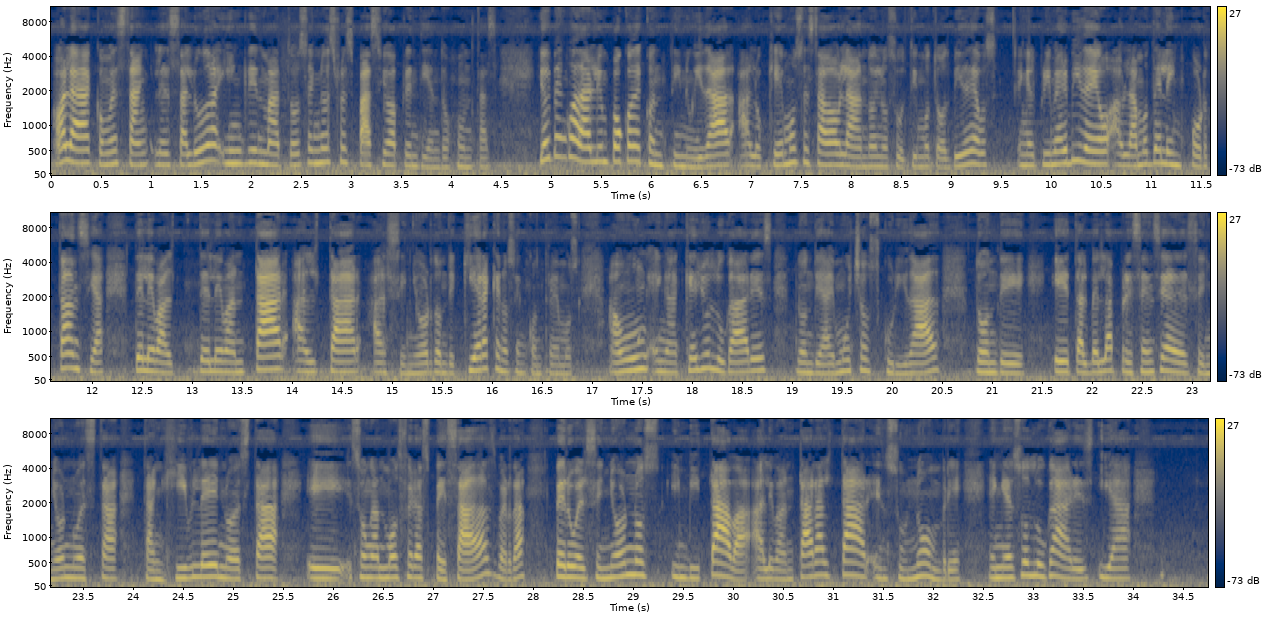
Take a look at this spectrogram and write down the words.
Hola, ¿cómo están? Les saluda Ingrid Matos en nuestro espacio Aprendiendo Juntas. Y hoy vengo a darle un poco de continuidad a lo que hemos estado hablando en los últimos dos videos. En el primer video hablamos de la importancia de, de levantar altar al Señor donde quiera que nos encontremos, aún en aquellos lugares donde hay mucha oscuridad, donde eh, tal vez la presencia del Señor no está tangible, no está, eh, son atmósferas pesadas, ¿verdad? Pero el Señor nos invita a levantar altar en su nombre en esos lugares y a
